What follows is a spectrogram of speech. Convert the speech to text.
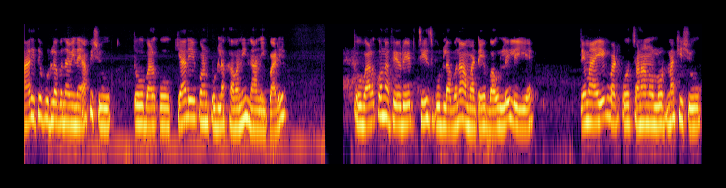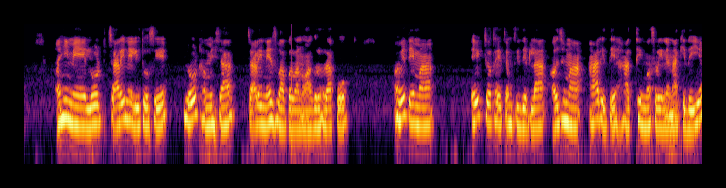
આ રીતે પુડલા બનાવીને આપીશું, તો બાળકો ક્યારેય પણ પુડલા ખાવાની ના નહીં પાડે. તો બાળકોના ફેવરેટ ચીઝ પુડલા બનાવવા માટે બાઉલ લઈ લઈએ. તેમાં એક વાટકો ચણાનો લોટ નાખીશું. અહીં મેં લોટ ચાળીને લીધો છે. લોટ હંમેશા ચાળીને જ વાપરવાનો આગ્રહ રાખો. હવે તેમાં એક ચોથાઈ ચમચી જેટલા અજમા આ રીતે હાથથી મસળીને નાખી દઈએ.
